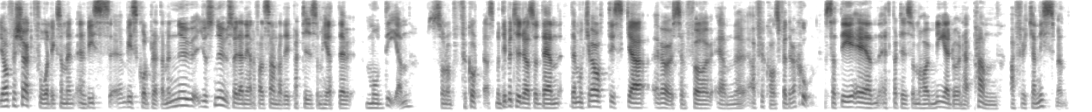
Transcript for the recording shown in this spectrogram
Jag har försökt få liksom en, en, viss, en viss koll på detta, men nu, just nu så är den i alla fall samlad i ett parti som heter Modén som de förkortas. Men det betyder alltså den demokratiska rörelsen för en eh, afrikansk federation. Så det är en, ett parti som har mer då den här panafrikanismen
